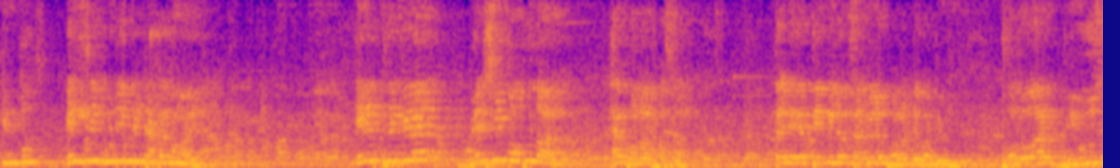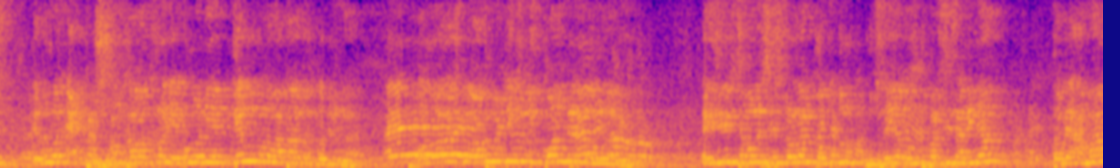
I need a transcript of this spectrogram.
কিন্তু এই যে কোটি কোটি টাকা কামায়, এর থেকে বেশি পপুলার হ্যাঁ ফলোয়ার পাঁচ লাখ। তাহলে এর তিন মিলিয়ন চার মিলিয়ন ফলোয়ার দেওয়া কি ফলোয়ার ভিউজ এগুলো একটা সংখ্যা মাত্র, এগুলো নিয়ে কেউ কোনো মাথা ব্যথা করেন না ফলোয়ার আসবে অটোমেটিক যদি কন্টেন্ট ভালো লাগে এই জিনিসটা বলে শেষ করলাম। কতদূর বুঝাইয়া বলতে পারছি জানি না। তবে আমার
